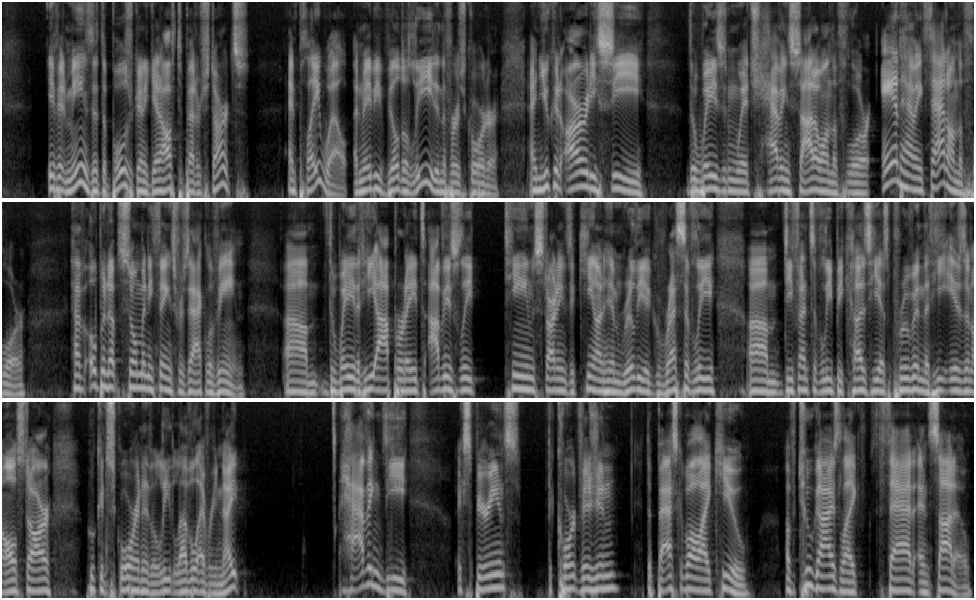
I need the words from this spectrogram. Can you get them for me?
if it means that the Bulls are going to get off to better starts and play well and maybe build a lead in the first quarter. And you can already see the ways in which having Sato on the floor and having Thad on the floor have opened up so many things for Zach LaVine. Um, the way that he operates, obviously, teams starting to key on him really aggressively um, defensively because he has proven that he is an all star who can score at an elite level every night. Having the experience, the court vision, the basketball IQ of two guys like Thad and Sato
